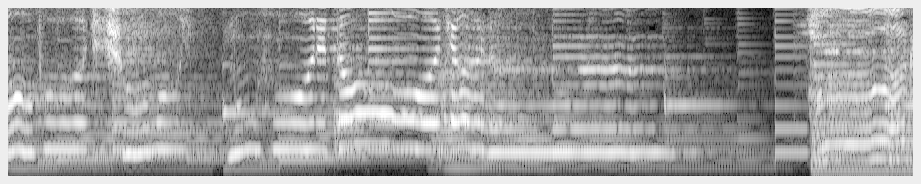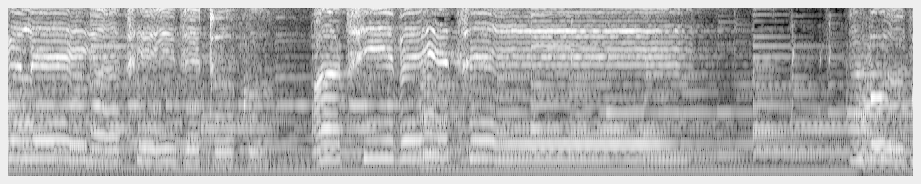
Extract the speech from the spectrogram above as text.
অবুঝ আছি যেটুকু আছি বেঁচে। বলব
